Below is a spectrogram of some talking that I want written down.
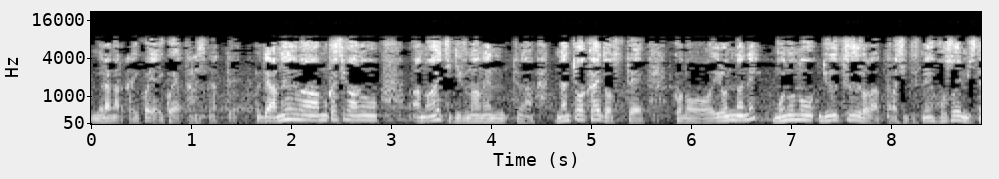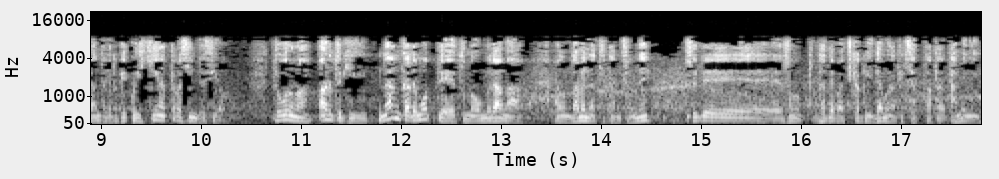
村があるから行こうや行こうやって話になって。で、あの辺は昔はあの、あの愛知岐阜のあの辺っていうのは、なんとか街道つって、このいろんなね、物の流通路だったらしいんですね。細い道なんだけど結構行きがあったらしいんですよ。ところが、ある時、なんかでもって、その村が、あの、ダメになっちゃったんですよね。それで、その、例えば近くにダムができちゃったために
